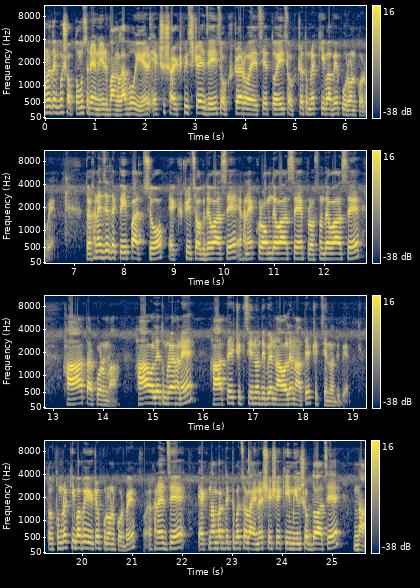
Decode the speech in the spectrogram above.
আমরা দেখব সপ্তম শ্রেণির বাংলা বইয়ের একশো ষাট পৃষ্ঠায় যেই চোখটা রয়েছে, তো এই চোখটা তোমরা কীভাবে পূরণ করবে? তো এখানে যে দেখতেই পাচ্ছ, একটি চক দেওয়া আছে, এখানে ক্রম দেওয়া আছে, প্রশ্ন দেওয়া আছে, হা, তারপর না। হা হলে তোমরা এখানে হাতে ঠিক চিহ্ন দিবে, না হলে নাতে ঠিক চিহ্ন দিবে। তো তোমরা কীভাবে এটা পূরণ করবে? এখানে যে এক নাম্বার দেখতে পাচ্ছ, লাইনের শেষে কি মিল শব্দ আছে? না।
